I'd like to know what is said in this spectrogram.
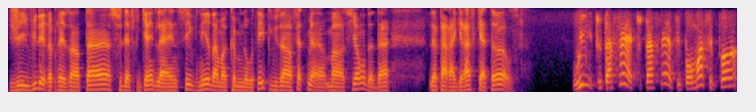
j'ai vu des représentants sud-africains de l'ANC venir dans ma communauté, puis vous en faites mention dedans le paragraphe 14. Oui, tout à fait, tout à fait. Puis pour moi, c'est pas,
